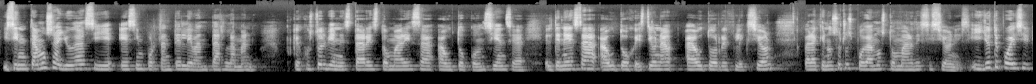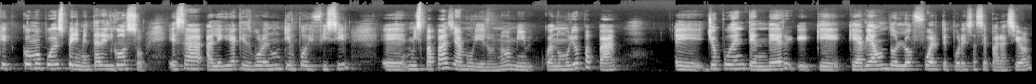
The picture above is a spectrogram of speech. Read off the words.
Y si necesitamos ayuda, sí es importante levantar la mano, porque justo el bienestar es tomar esa autoconciencia, el tener esa autogestión, autorreflexión para que nosotros podamos tomar decisiones. Y yo te puedo decir que cómo puedo experimentar el gozo, esa alegría que es en un tiempo difícil. Eh, mis papás ya murieron, ¿no? Mi, cuando murió papá, eh, yo pude entender eh, que, que, había un dolor fuerte por esa separación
